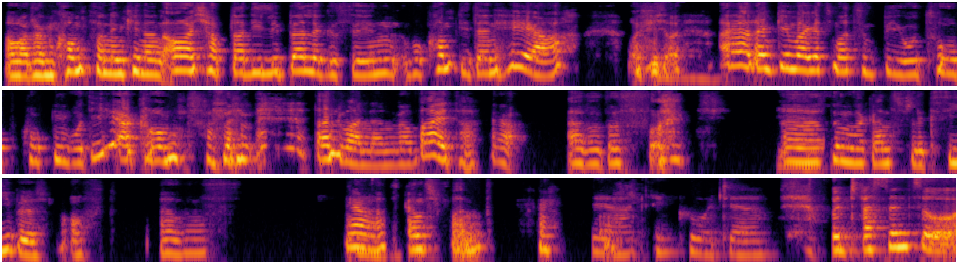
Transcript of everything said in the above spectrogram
aber dann kommt von den Kindern, oh, ich habe da die Libelle gesehen, wo kommt die denn her? Und ich, ah ja, dann gehen wir jetzt mal zum Biotop gucken, wo die herkommt. Und dann, dann wandern wir weiter. Ja, also das äh, ja. äh, sind wir ganz flexibel oft. Also ja, das ist ganz spannend. Ja, klingt gut, ja. Und was sind so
